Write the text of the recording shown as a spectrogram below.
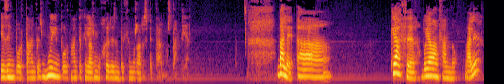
y es importante, es muy importante que las mujeres empecemos a respetarnos también. Vale, uh, ¿qué hacer? Voy avanzando, ¿vale?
